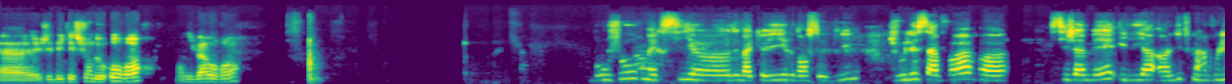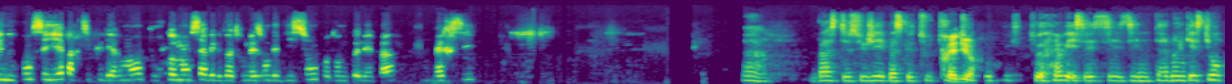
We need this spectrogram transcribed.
Euh, j'ai des questions de Aurore. On y va, Aurore? Bonjour, merci de m'accueillir dans ce ville. Je voulais savoir si jamais il y a un livre que vous voulez nous conseiller particulièrement pour commencer avec votre maison d'édition quand on ne connaît pas. Merci. Ah, vaste sujet parce que tout. Très dur. oui, c'est une très bonne question.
